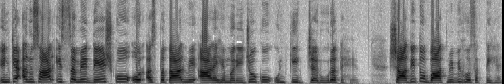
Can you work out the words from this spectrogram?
इनके अनुसार इस समय देश को और अस्पताल में आ रहे मरीजों को उनकी ज़रूरत है। शादी तो बाद में भी हो सकती है।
